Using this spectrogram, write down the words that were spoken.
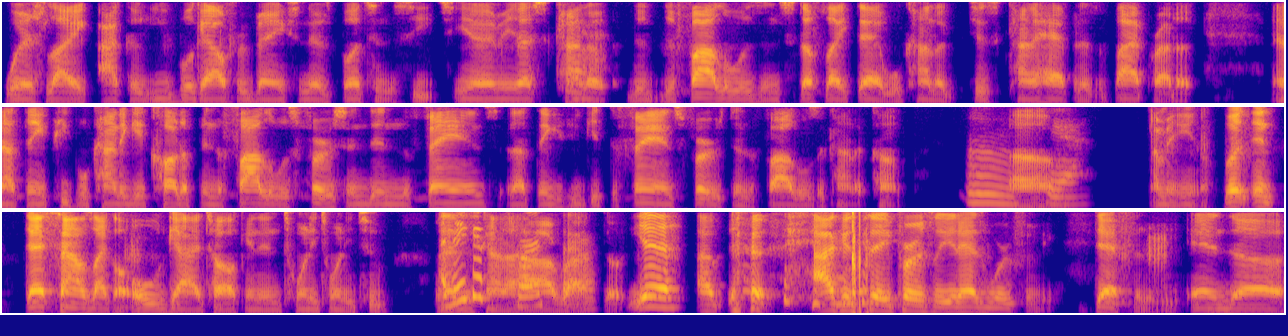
where it's like I could you book Alfred Banks and there's butts in the seats. You know what I mean? That's kind of the, the followers and stuff like that will kind of just kind of happen as a byproduct. And I think people kind of get caught up in the followers first and then the fans. And I think if you get the fans first, then the followers will kind of come. Mm, um, yeah. I mean, you know, but and that sounds like an old guy talking in 2022. I think it's kinda how I though. Yeah, I, I could say personally, it has worked for me, definitely. And uh,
